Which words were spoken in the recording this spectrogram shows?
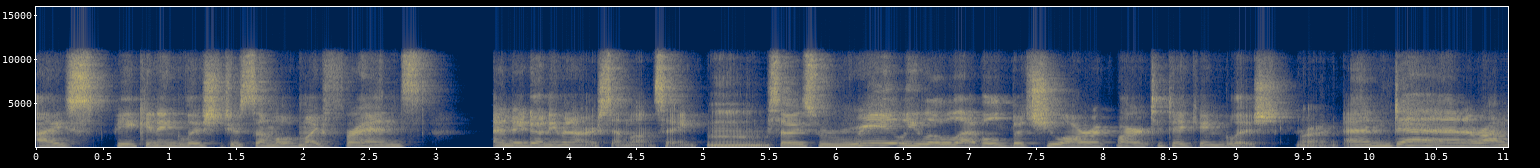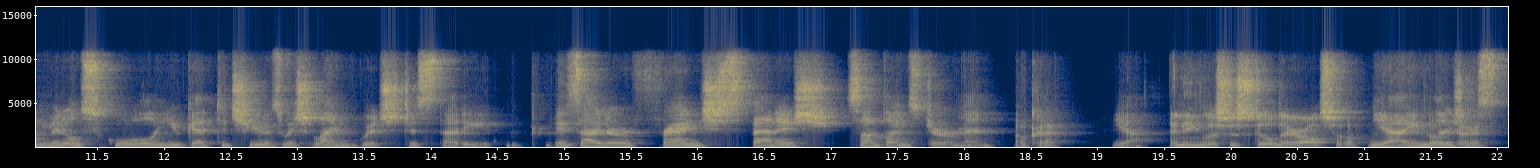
I speak in English to some of my friends and they don't even understand what I'm saying. Mm, So it's really low level, but you are required to take English. right. And then around middle school, you get to choose which language to study. It's either French, Spanish, sometimes German. Okay. Yeah. And English is still there also. Yeah, English Okay. is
